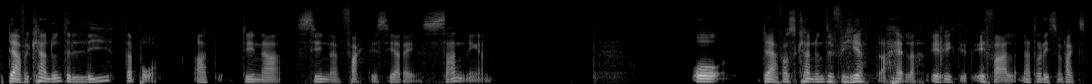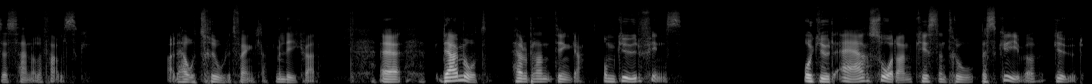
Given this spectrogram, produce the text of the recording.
Därför kan du inte lita på att dina sinnen faktiskt ser dig sanningen. Och därför så kan du inte veta heller riktigt ifall naturalismen faktiskt är sann eller falsk. Ja, det här är otroligt förenklat, men likväl. Eh, däremot, hävdar Plantinga, om Gud finns och Gud är sådan kristen tro beskriver Gud,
